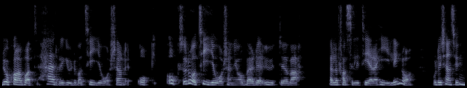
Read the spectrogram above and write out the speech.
då kom jag på att herregud, det var tio år sedan. Och också då tio år sedan jag började utöva eller facilitera healing då. Och det känns ju Mm.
